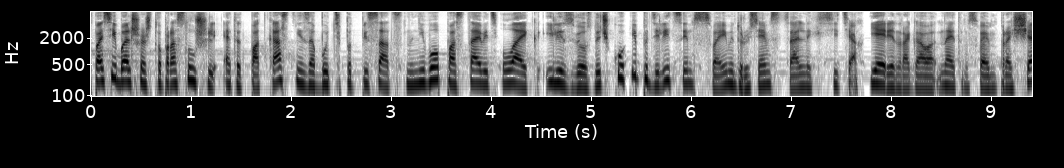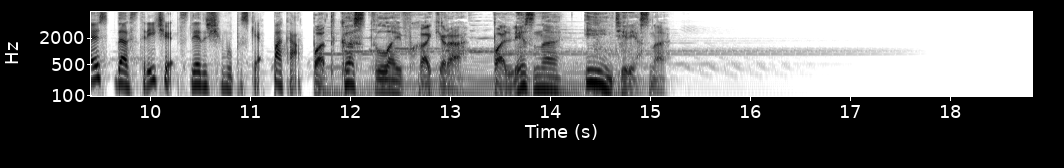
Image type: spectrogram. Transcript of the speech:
Спасибо большое, что прослушали этот подкаст. Не забудьте подписаться на него, поставить лайк или звездочку и поделиться им со своими друзьями в социальных сетях. Я Ирина Рогава. На этом с вами прощаюсь. До встречи в следующем выпуске. Пока. Подкаст лайфхакера. Полезно и интересно.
